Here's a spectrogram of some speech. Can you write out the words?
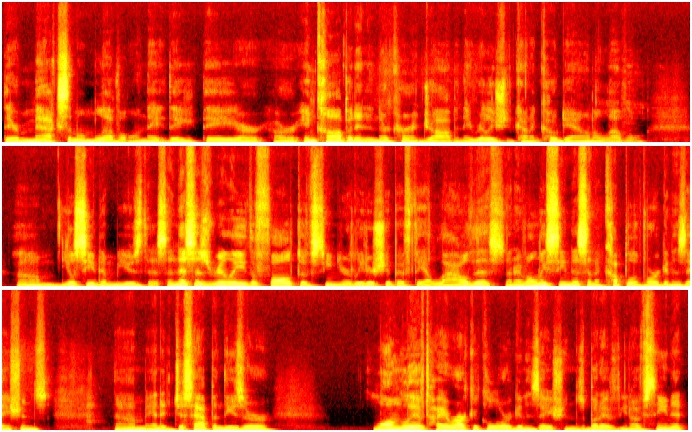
their maximum level and they they they are are incompetent in their current job and they really should kind of go down a level. Um, you'll see them use this. And this is really the fault of senior leadership if they allow this. And I've only seen this in a couple of organizations. Um, and it just happened these are long-lived hierarchical organizations, but I've you know I've seen it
